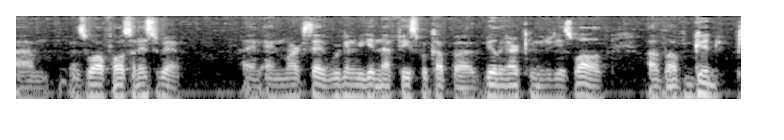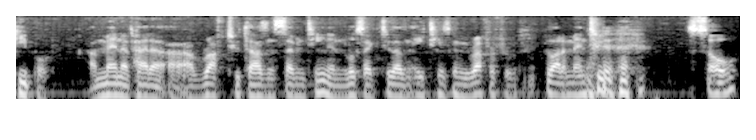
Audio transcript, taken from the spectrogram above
Um, as well, follow us on Instagram. And, and Mark said we're going to be getting that Facebook up, uh, building our community as well of of, of good people. Uh, men have had a, a rough 2017, and it looks like 2018 is going to be rougher for, for a lot of men too. so,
